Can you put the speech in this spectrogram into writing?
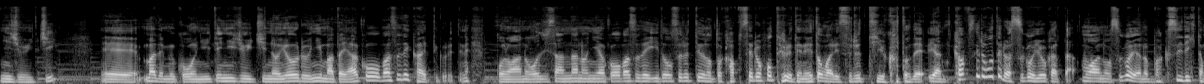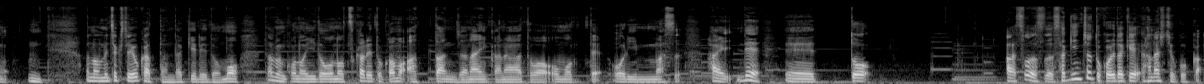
21、えー、まで向こうにいて21の夜にまた夜行バスで帰ってくるってね。このあのおじさんなのに夜行バスで移動するっていうのとカプセルホテルで寝泊まりするっていうことで、いや、カプセルホテルはすごい良かった。もうあの、すごいあの、爆睡できたもん。うん。あの、めちゃくちゃ良かったんだけれども、多分この移動の疲れとかもあったんじゃないかなとは思っております。はい。で、えー、っと、あ、そうだそうだ、先にちょっとこれだけ話しておこうか。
